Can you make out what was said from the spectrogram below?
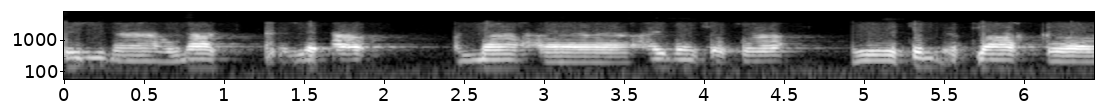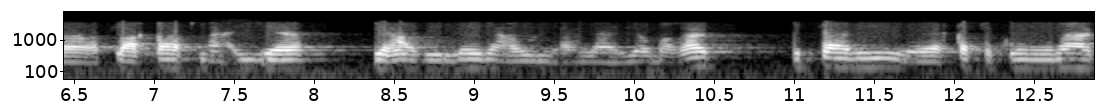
بين هناك ما أيضا سوف يتم إطلاق إطلاقات مائيه في هذه الليلة أو يوم غد. بالتالي قد تكون هناك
